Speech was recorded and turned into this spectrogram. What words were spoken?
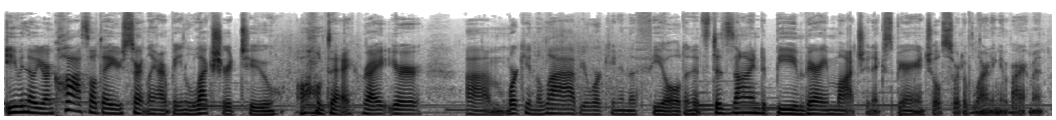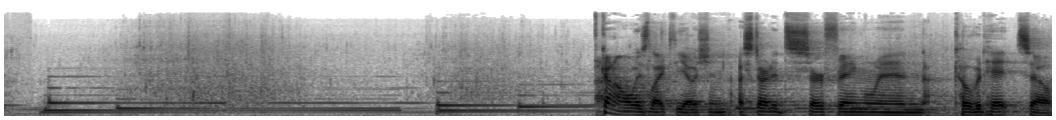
even though you're in class all day, you certainly aren't being lectured to all day, right? You're um, working in the lab, you're working in the field, and it's designed to be very much an experiential sort of learning environment. I've kind of always liked the ocean. I started surfing when COVID hit, so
